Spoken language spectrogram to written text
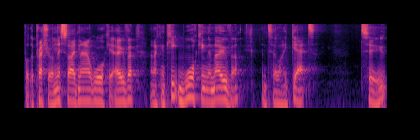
put the pressure on this side now, walk it over, and I can keep walking them over until I get to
